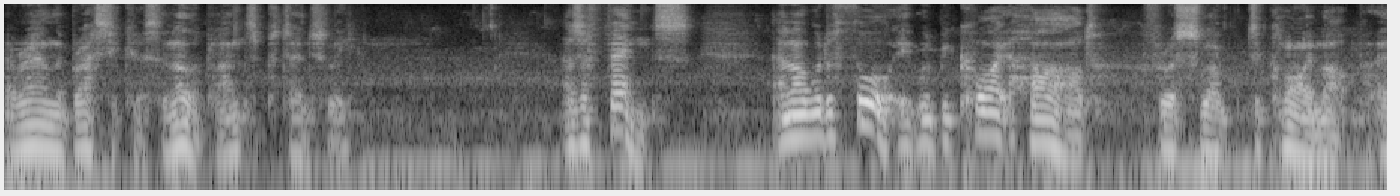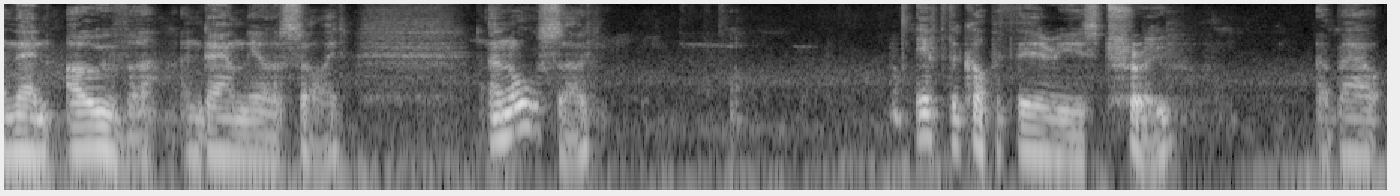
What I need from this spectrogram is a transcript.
around the brassicas and other plants potentially as a fence. And I would have thought it would be quite hard for a slug to climb up and then over and down the other side. And also if the copper theory is true about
